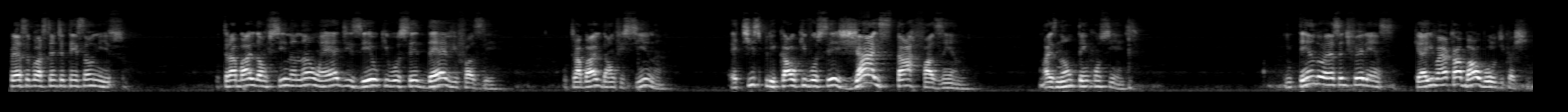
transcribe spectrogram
presta bastante atenção nisso. O trabalho da oficina não é dizer o que você deve fazer. O trabalho da oficina é te explicar o que você já está fazendo, mas não tem consciência. Entendo essa diferença, que aí vai acabar o bolo de caixinha.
